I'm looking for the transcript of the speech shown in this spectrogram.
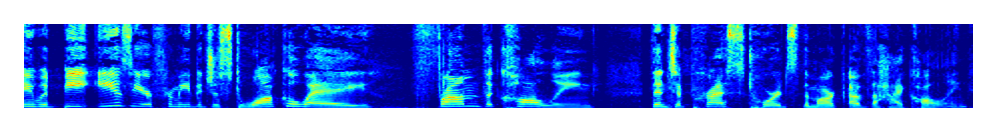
it would be easier for me to just walk away from the calling than to press towards the mark of the high calling.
